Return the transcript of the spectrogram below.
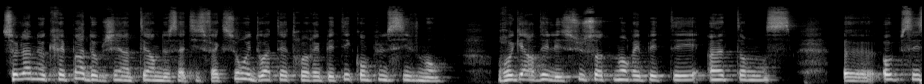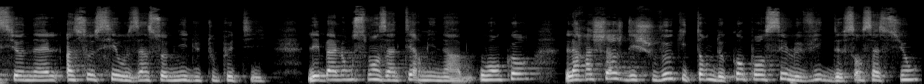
Cela ne crée pas d'objet interne de satisfaction et doit être répété compulsivement. Regardez les suçotements répétés, intenses, euh, obsessionnels associés aux insomnies du tout petit, les balancements interminables ou encore l'arrachage des cheveux qui tentent de compenser le vide de sensation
